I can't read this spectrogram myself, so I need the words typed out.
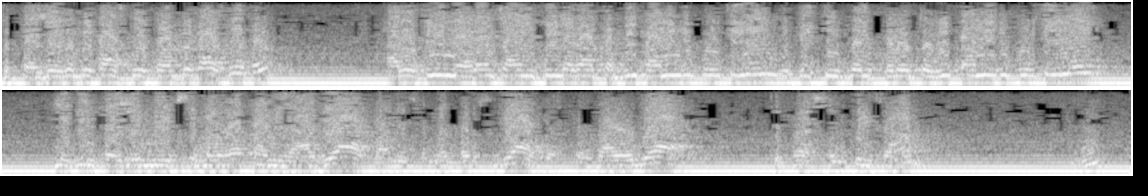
तो पहले का विकास देखो और विकास देखो अब उतनी नहरें चाहे इतनी लगा तब भी पानी की पूर्ति नहीं। जितने ट्यूबवेल खोलो तो भी पानी की पूर्ति नहीं। लेकिन पहले मेघ से महँगा पानी आ गया, पानी समय बरस गया बस पैदा हो गया। कितना सिंपल काम हम्म?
